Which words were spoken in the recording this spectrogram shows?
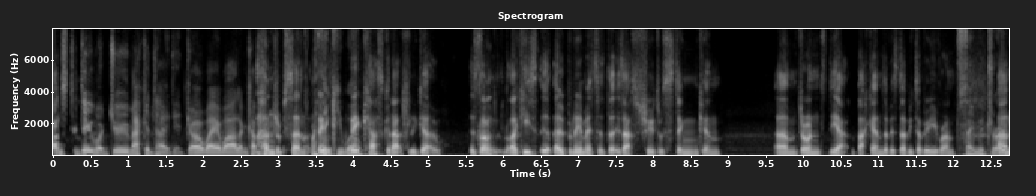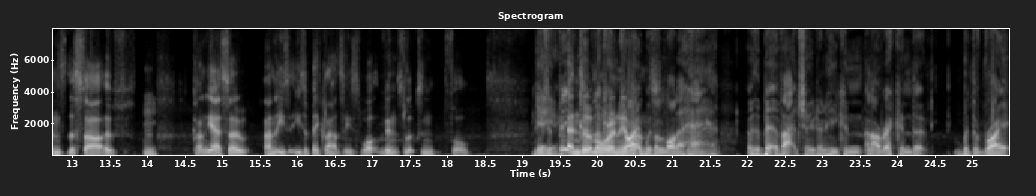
chance to do what Drew McIntyre did? Go away a while and come back. Hundred percent. I think he will. Big Cass could actually go as long like he's openly admitted that his attitude was stinking um, during the back end of his WWE run same with Drew. and the start of. Mm. Kind of- yeah, so and he's he's a big lad. He's what Vince looks in for. He's Yeah, a big, Enzo Amore good-looking guy runs. with a lot of hair, with a bit of attitude, and he can. And I reckon that with the right,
